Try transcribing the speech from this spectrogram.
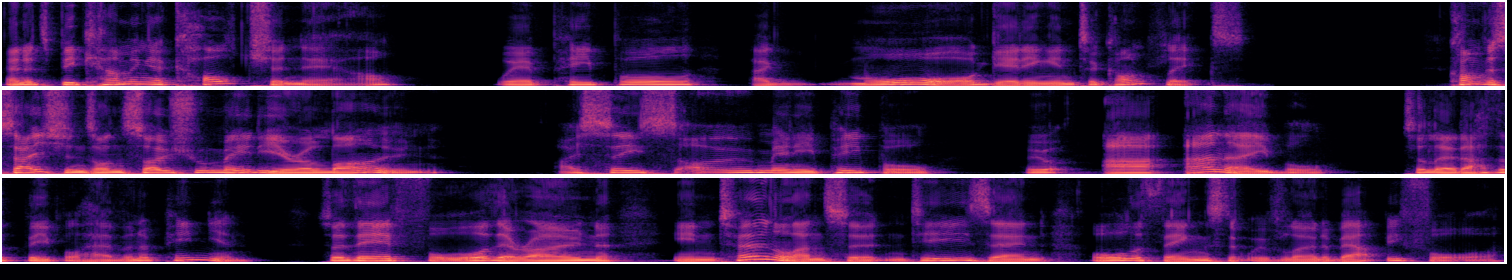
And it's becoming a culture now where people are more getting into conflicts. Conversations on social media alone, I see so many people who are unable to let other people have an opinion. So, therefore, their own internal uncertainties and all the things that we've learned about before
